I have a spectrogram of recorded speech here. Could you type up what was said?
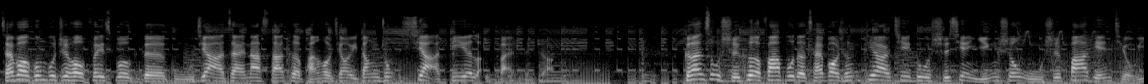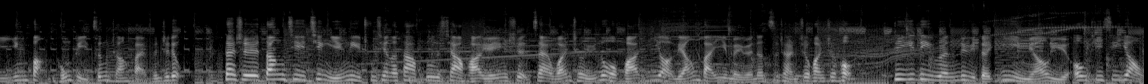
财报公布之后，Facebook 的股价在纳斯达克盘后交易当中下跌了百分之二。格兰素史克发布的财报称，第二季度实现营收五十八点九亿英镑，同比增长百分之六。但是当季净盈利出现了大幅度的下滑，原因是在完成与诺华医药两百亿美元的资产置换之后，低利润率的疫苗与 OTC 药物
